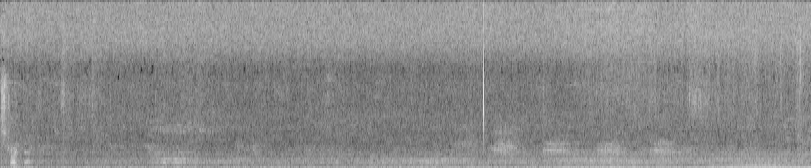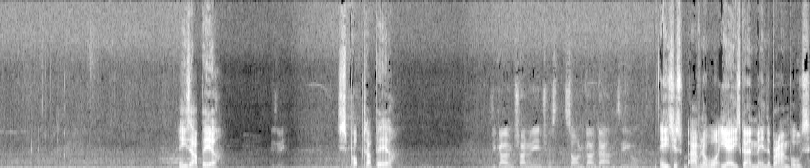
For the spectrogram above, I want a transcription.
Straight down. He's up here, Is he? just popped up here. Is he going, showing any interest? Someone going down, is he? Or He's just having a what? Yeah, he's going in the brambles.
